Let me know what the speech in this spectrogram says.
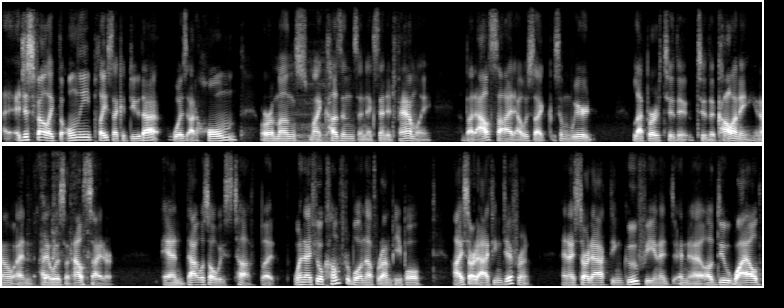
I, just felt like the only place I could do that was at home or amongst my mm. cousins and extended family. But outside, I was like some weird leper to the to the colony, you know, and I was an outsider, and that was always tough. But when I feel comfortable enough around people, I start acting different, and I start acting goofy, and I, and I'll do wild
